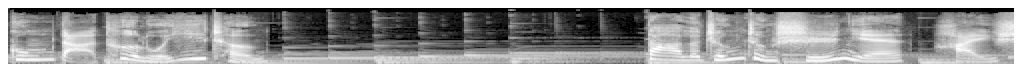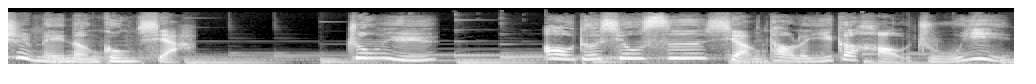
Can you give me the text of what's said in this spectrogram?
攻打特洛伊城，打了整整十年，还是没能攻下。终于，奥德修斯想到了一个好主意，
